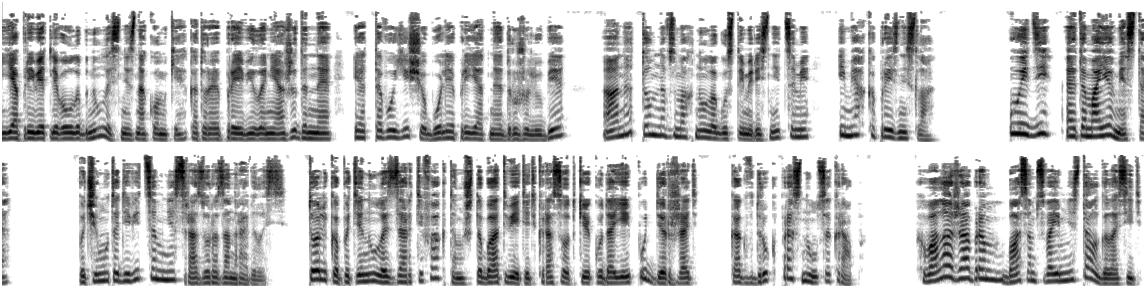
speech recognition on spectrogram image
Я приветливо улыбнулась незнакомке, которая проявила неожиданное и оттого еще более приятное дружелюбие, а она томно взмахнула густыми ресницами и мягко произнесла. «Уйди, это мое место». Почему-то девица мне сразу разонравилась. Только потянулась за артефактом, чтобы ответить красотке, куда ей путь держать, как вдруг проснулся краб. Хвала жабрам басом своим не стал голосить,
